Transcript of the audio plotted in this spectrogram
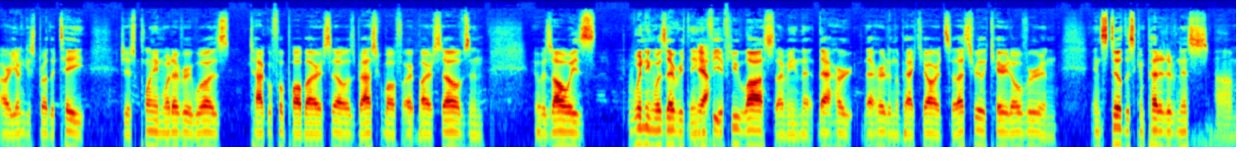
our youngest brother Tate, just playing whatever it was, tackle football by ourselves, basketball by ourselves, and it was always winning was everything. Yeah. If you, if you lost, I mean that that hurt. That hurt in the backyard. So that's really carried over and instilled this competitiveness um,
